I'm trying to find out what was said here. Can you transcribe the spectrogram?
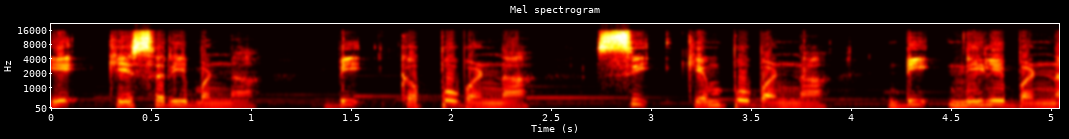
ಎ, ಕೇಸರಿ ಬಣ್ಣ, ಬಿ, ಕಪ್ಪು ಬಣ್ಣ, ಸಿ, ಕೆಂಪು ಬಣ್ಣ, ಡಿ, ನೀಲಿ ಬಣ್ಣ.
